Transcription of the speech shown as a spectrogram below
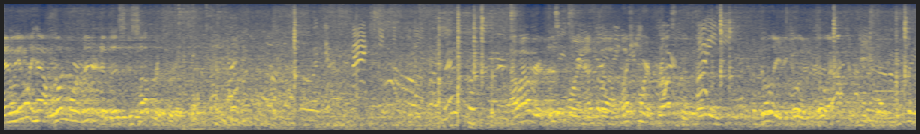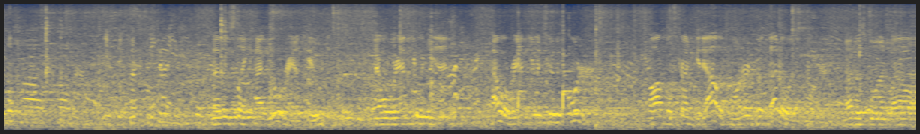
And we only have one more minute of this to suffer through. However, at this point, I'm uh, much more impressed with Meadows' ability to go and go after people. Meadows like, I will ramp you. I will ramp you again. I will ramp you into the corner. Bogle's trying to get out of the corner and put Meadow in the corner. Meadows going, well,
